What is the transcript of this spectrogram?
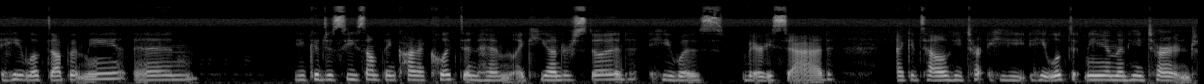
he looked up at me and you could just see something kind of clicked in him. Like he understood. He was very sad. I could tell he turned. He he looked at me and then he turned.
